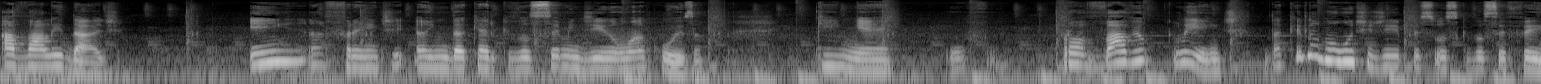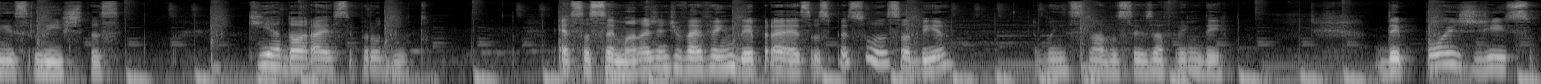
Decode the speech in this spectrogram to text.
a validade. E na frente, ainda quero que você me diga uma coisa: quem é o provável cliente daquele monte de pessoas que você fez listas que adorar esse produto? Essa semana a gente vai vender para essas pessoas, sabia? Eu vou ensinar vocês a vender. Depois disso,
